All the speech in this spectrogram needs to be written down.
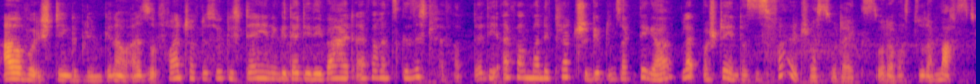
Aber wo ich stehen geblieben, genau. Also Freundschaft ist wirklich derjenige, der dir die Wahrheit einfach ins Gesicht pfeffert, der dir einfach mal eine Klatsche gibt und sagt, Digga, bleib mal stehen, das ist falsch, was du denkst oder was du da machst.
